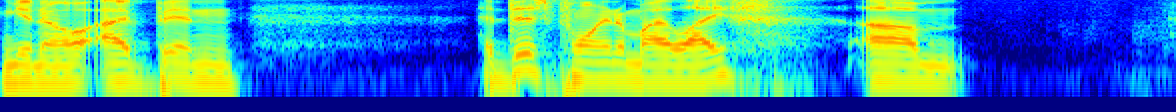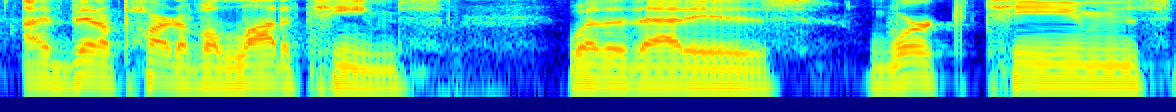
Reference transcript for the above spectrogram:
You know, I've been at this point in my life, um, I've been a part of a lot of teams, whether that is work teams,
